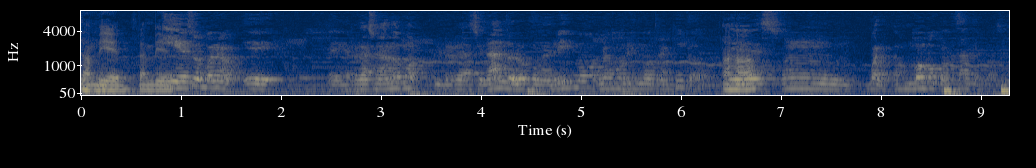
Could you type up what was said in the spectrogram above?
También, Y también. eso, bueno, eh, eh, relacionando con- relacionándolo con el ritmo, no es un ritmo tranquilo. Ajá. Es un, bueno, es un bombo constante, pues,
